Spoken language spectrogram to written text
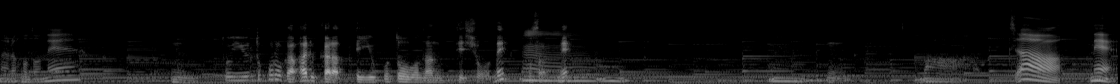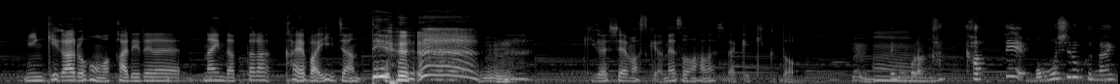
なるほどね。うん、というところがあるからっていうことなんでしょうねおそらくね。まあじゃあね人気がある本は借りれないんだったら買えばいいじゃんっていううん 気がしちゃいますけどねその話だけ聞くと。うん、でもほらか買って面白くない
